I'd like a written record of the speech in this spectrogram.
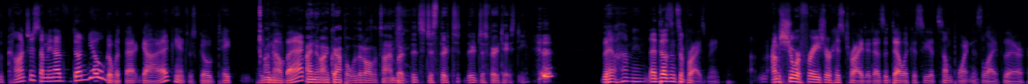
good conscience. I mean, I've done yoga with that guy. I can't just go take take I him know. out back. I know. I grapple with it all the time, but it's just they're t- they're just very tasty. That- I mean, that doesn't surprise me. I'm sure Frasier has tried it as a delicacy at some point in his life there.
